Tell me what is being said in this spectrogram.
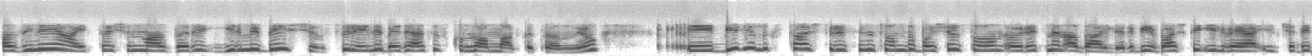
hazineye ait taşınmazları 25 yıl süreyle bedelsiz kullanma hakkı tanınıyor. Ee, bir yıllık staj süresinin sonunda başarısız olan öğretmen adayları bir başka il veya ilçede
